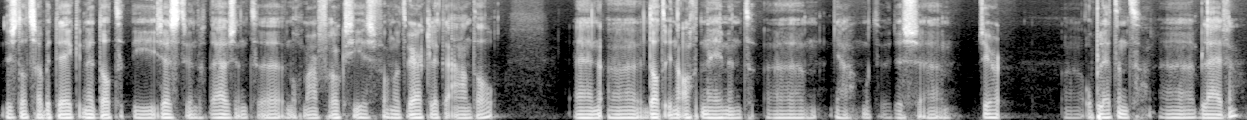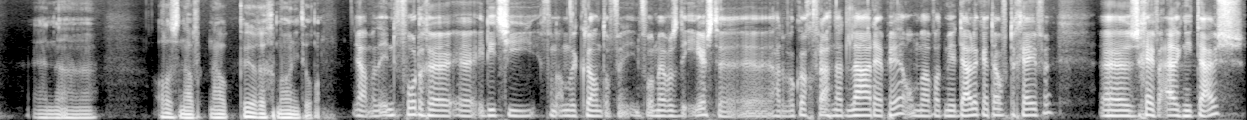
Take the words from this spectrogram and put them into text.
Dus dat zou betekenen dat die 26.000 nog maar een fractie is van het werkelijke aantal. En dat in acht nemend ja, moeten we dus zeer eh, oplettend eh, blijven. En eh, alles nauwkeurig monitoren. Ja, want in de vorige uh, editie van de andere krant, of in, volgens mij was het de eerste, uh, hadden we ook al gevraagd naar het LAREP, hè, om daar wat meer duidelijkheid over te geven. Uh, ze geven eigenlijk niet thuis.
